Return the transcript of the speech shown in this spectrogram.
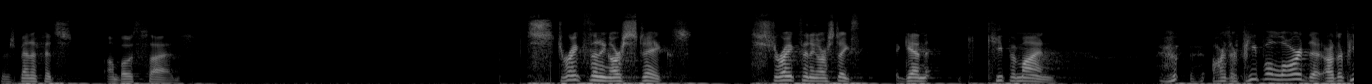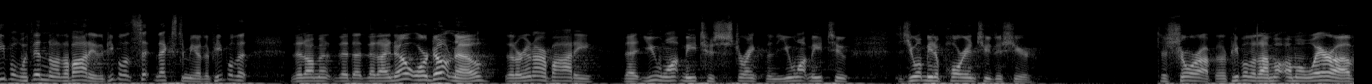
there's benefits on both sides. Strengthening our stakes. Strengthening our stakes. Again, keep in mind are there people, Lord, that are there people within the body, the people that sit next to me, are there people that, that, I'm, that, that I know or don't know that are in our body that you want me to strengthen, you want me to, that you want me to pour into this year? To shore up. There are people that I'm, I'm aware of.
